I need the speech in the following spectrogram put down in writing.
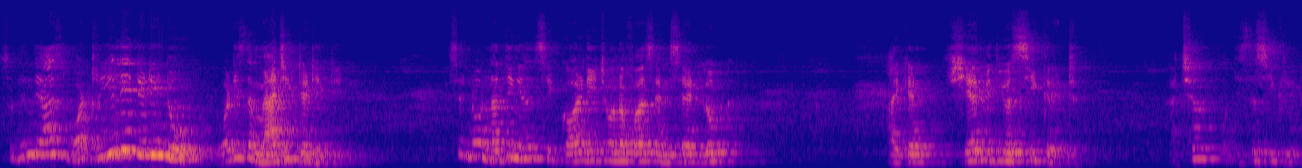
So then they asked, What really did he do? What is the magic that he did? He said, No, nothing else. He called each one of us and said, Look, I can share with you a secret. Acha, what is the secret?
